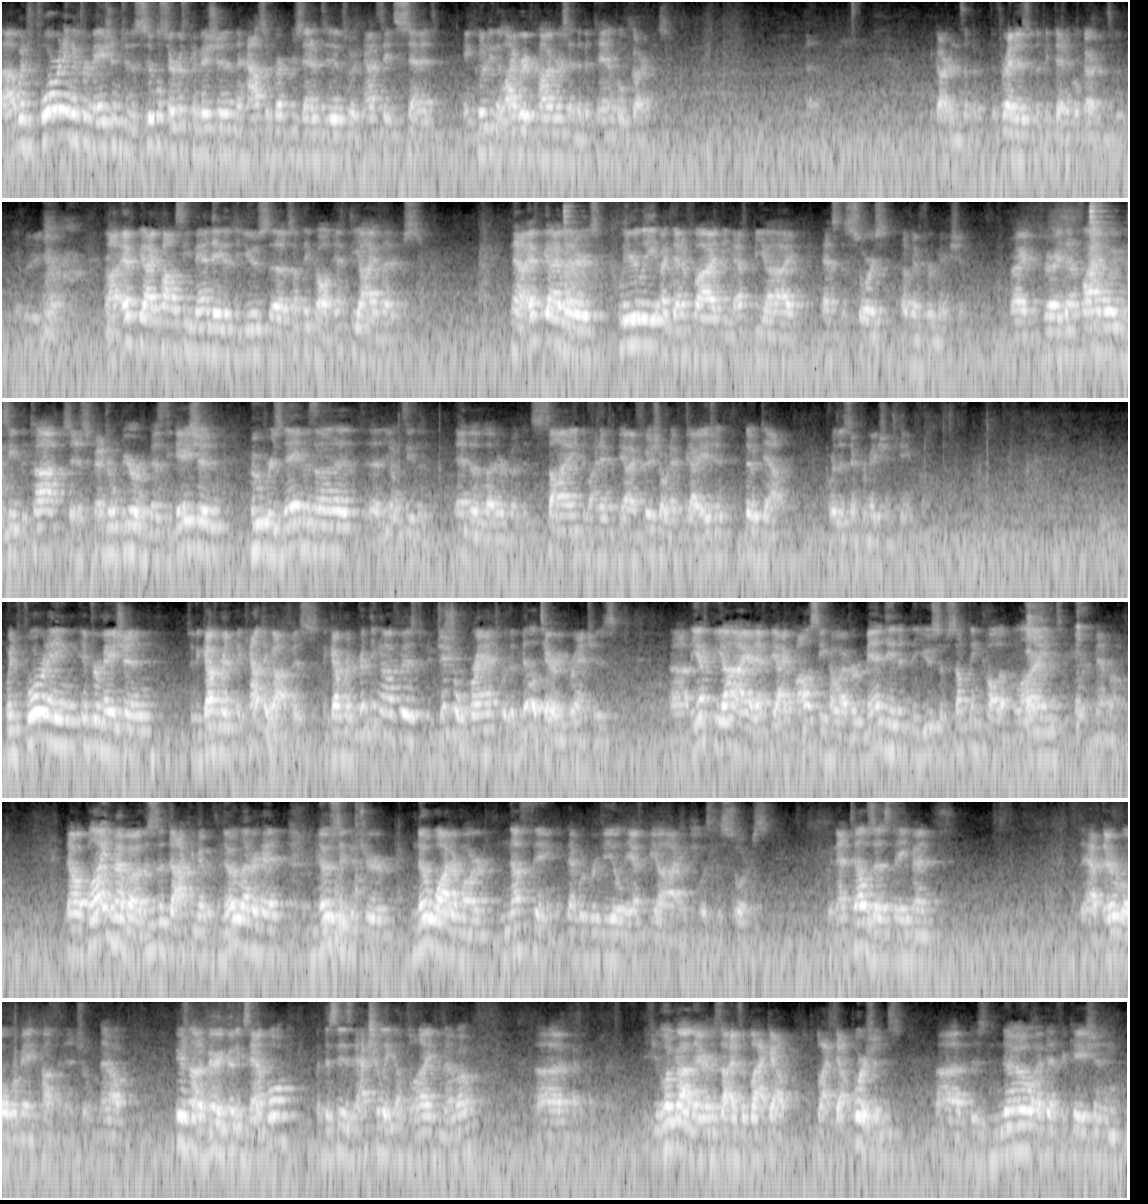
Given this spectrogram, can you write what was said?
Uh, when forwarding information to the Civil Service Commission, the House of Representatives, or the United States Senate, including the Library of Congress and the Botanical Gardens. Uh, the gardens of the, the thread is with the Botanical Gardens, there you go. Uh, FBI policy mandated the use of something called FBI letters. Now, FBI letters clearly identify the FBI as the source of information. Right? It's very identifiable. You can see at the top it says Federal Bureau of Investigation. Hoover's name is on it. Uh, you don't see the end of the letter, but it's signed by an FBI official, an FBI agent. No doubt where this information came from. When forwarding information to the government accounting office, the government printing office, the judicial branch, or the military branches, uh, the FBI and FBI policy, however, mandated the use of something called a blind memo. Now, a blind memo, this is a document with no letterhead, no signature, no watermark, nothing that would reveal the FBI was the source. And that tells us they meant to have their role remain confidential. Now, here's not a very good example, but this is actually a blind memo. Uh, if you look on there, besides the blackout, blacked out portions, uh, there's no identification.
